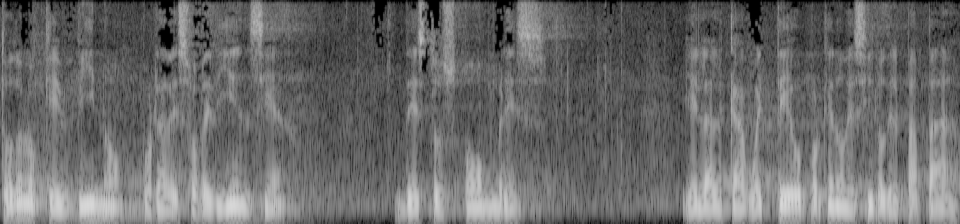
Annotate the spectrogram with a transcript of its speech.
Todo lo que vino por la desobediencia de estos hombres, el alcahueteo, ¿por qué no decirlo del papá,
